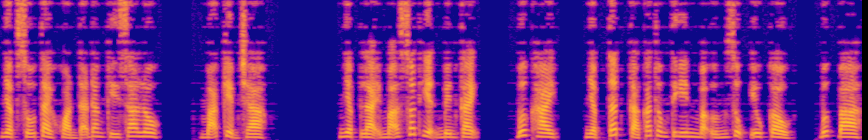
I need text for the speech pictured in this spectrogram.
nhập số tài khoản đã đăng ký Zalo, mã kiểm tra. Nhập lại mã xuất hiện bên cạnh. Bước 2, nhập tất cả các thông tin mà ứng dụng yêu cầu. Bước 3,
